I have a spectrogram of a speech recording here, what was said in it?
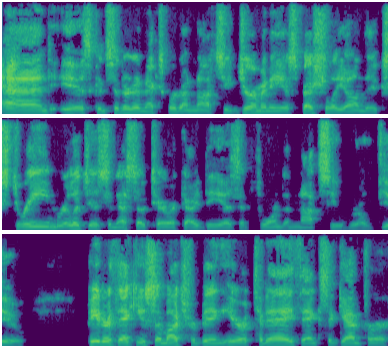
and is considered an expert on Nazi Germany, especially on the extreme religious and esoteric ideas that formed the Nazi worldview. Peter, thank you so much for being here today. Thanks again for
